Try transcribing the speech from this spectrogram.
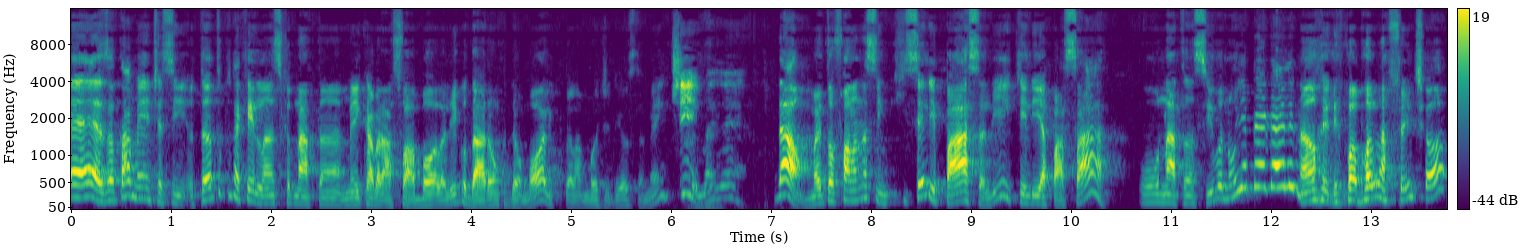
É, exatamente, assim, tanto que naquele lance que o Natan meio que abraçou a bola ali, que o Daronco deu mole, pelo amor de Deus também. Sim, mas é. Não, mas eu tô falando assim, que se ele passa ali, que ele ia passar, o Nathan Silva não ia pegar ele, não. Ele com a bola na frente, ó,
